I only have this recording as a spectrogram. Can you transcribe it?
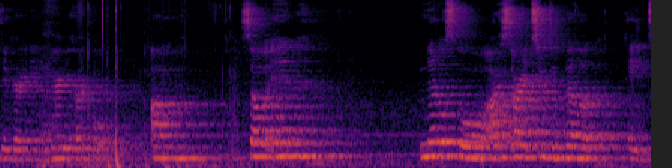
degrading, very hurtful. Um, so in middle school, I started to develop hate,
